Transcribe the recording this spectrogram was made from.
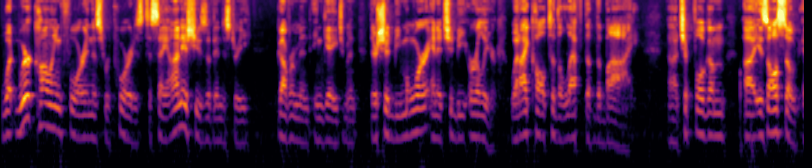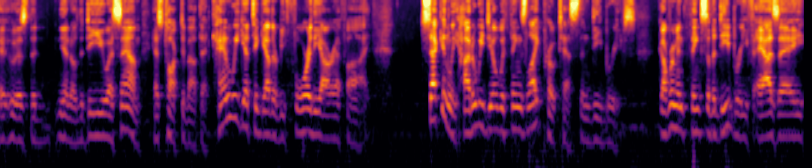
What we're calling for in this report is to say on issues of industry government engagement, there should be more and it should be earlier. What I call to the left of the buy. Uh, Chip Fulghum uh, is also, uh, who is the you know the DUSM, has talked about that. Can we get together before the RFI? Secondly, how do we deal with things like protests and debriefs? government thinks of a debrief as a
